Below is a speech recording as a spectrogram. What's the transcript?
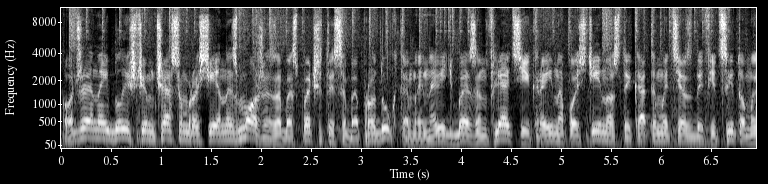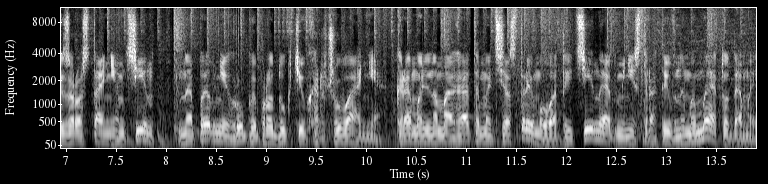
Отже, найближчим часом Росія не зможе забезпечити себе продуктами. Навіть без інфляції країна постійно стикатиметься з дефіцитом і зростанням цін на певні групи продуктів харчування. Кремль намагатиметься стримувати ціни адміністративними методами.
